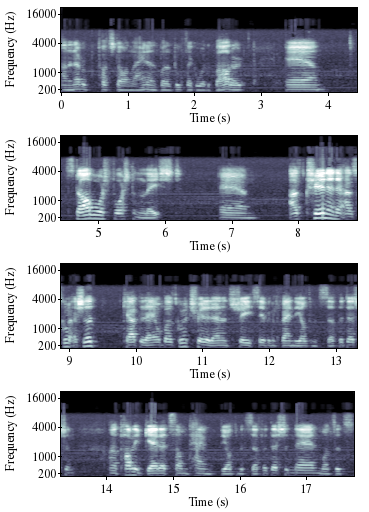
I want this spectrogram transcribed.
and I never touched online in it, but I don't think I would have bothered. Um, Star Wars Force Unleashed. Um, I was trading it. I was going. I should have kept it anyway, but I was going to trade it in and see, see if I can find the Ultimate Sith Edition. I'll probably get it sometime. The Ultimate Sith Edition then once it's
